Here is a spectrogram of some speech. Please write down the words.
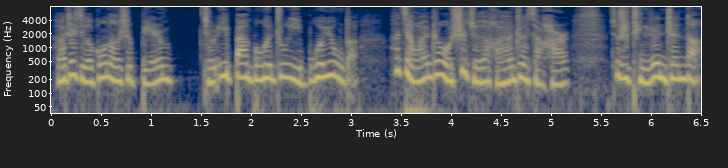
啊，这几个功能是别人。就是一般不会注意、不会用的。他讲完之后，我是觉得好像这个小孩儿就是挺认真的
